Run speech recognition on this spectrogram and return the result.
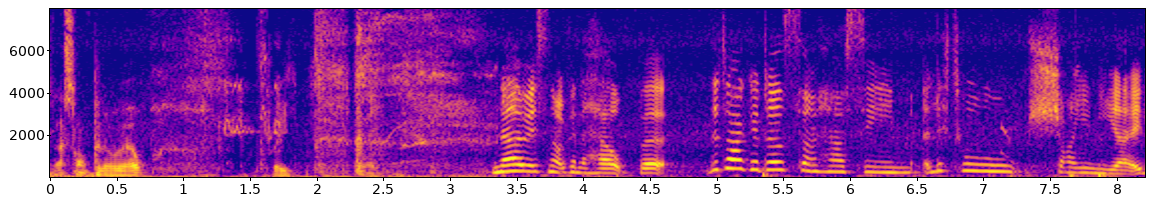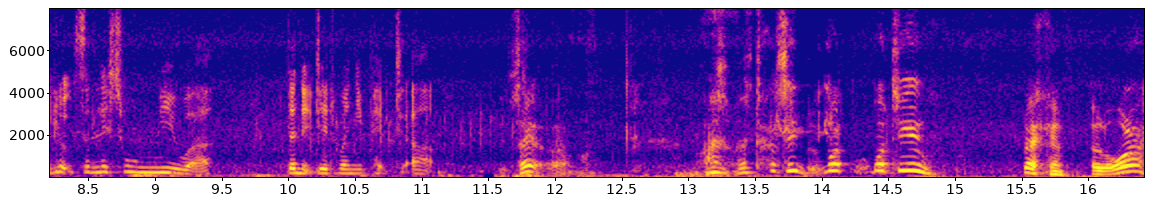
that's not going to help. Three. no, it's not going to help, but the dagger does somehow seem a little shinier. It looks a little newer than it did when you picked it up. So, um, I, I don't see, what, what do you reckon, Alora?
